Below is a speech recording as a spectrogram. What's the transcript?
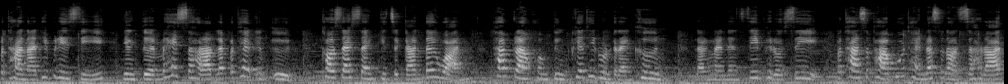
ประธานาธิบดีสียังเตือนไม่ให้สหรัฐและประเทศอื่นๆ เข้าแทรกแซงกิจการไต้หวันท่ามกลางความตึงเครียดที่รุนแรงขึ้น หลังนายแนนซี่เพโลซีประธานสภาผู้แทนราษฎรสหรัฐ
